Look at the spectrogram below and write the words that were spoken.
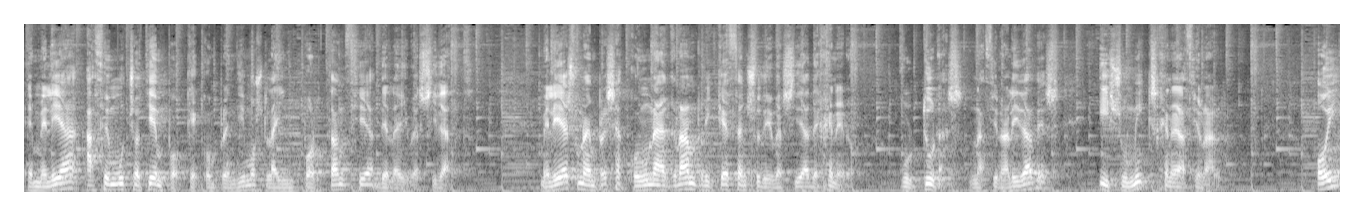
En Melía hace mucho tiempo que comprendimos la importancia de la diversidad. Melía es una empresa con una gran riqueza en su diversidad de género, culturas, nacionalidades y su mix generacional. Hoy,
